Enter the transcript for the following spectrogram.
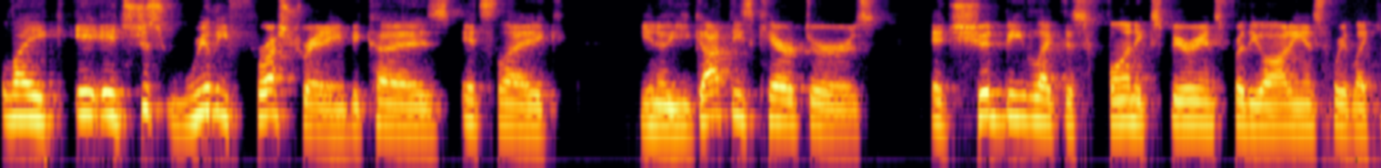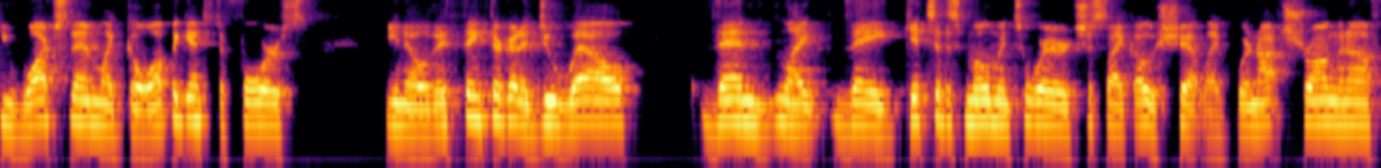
like it, it's just really frustrating because it's like you know you got these characters. It should be like this fun experience for the audience where like you watch them like go up against a force. You know they think they're going to do well. Then like they get to this moment to where it's just like oh shit like we're not strong enough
